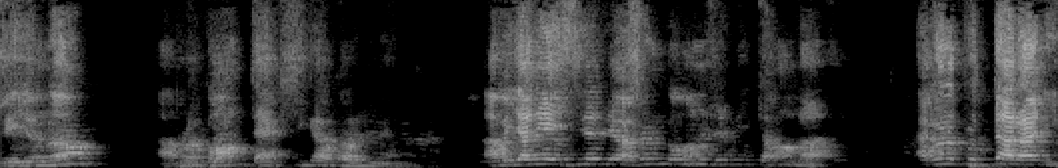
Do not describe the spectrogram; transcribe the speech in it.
সেই জন্য আপনারা কম ত্যাগ স্বীকার করেন না আমি জানি এই সিলেটে অসংখ্য মানুষের মিথ্যা মামলা আছে। এখনও প্রত্যাহার হয়নি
